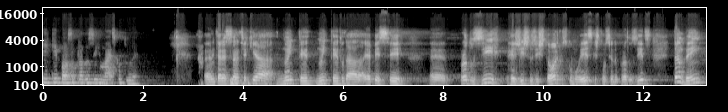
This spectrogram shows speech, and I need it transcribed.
e que possa produzir mais cultura. É interessante é que a, no, intento, no intento da EPC é, produzir registros históricos como esse que estão sendo produzidos, também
